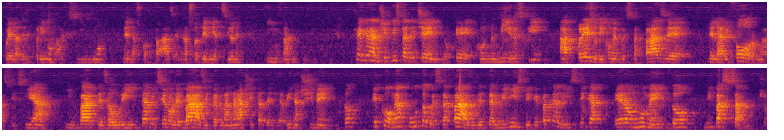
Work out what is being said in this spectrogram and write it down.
quella del primo marxismo nella sua fase, nella sua deviazione infantile. Cioè Gramsci qui sta dicendo che con Mirsky ha appreso di come questa fase della riforma si sia in parte esaurita, vi siano le basi per la nascita del Rinascimento e come appunto questa fase deterministica e fatalistica era un momento di passaggio,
